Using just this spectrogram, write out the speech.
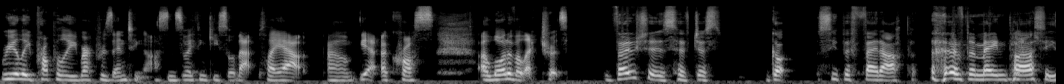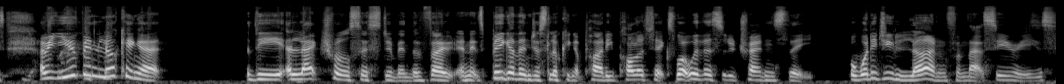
really properly representing us. And so I think you saw that play out, um, yeah, across a lot of electorates. Voters have just got super fed up of the main parties. Yeah. Yeah. I mean, you've been looking at the electoral system in the vote, and it's bigger mm-hmm. than just looking at party politics. What were the sort of trends that or what did you learn from that series?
